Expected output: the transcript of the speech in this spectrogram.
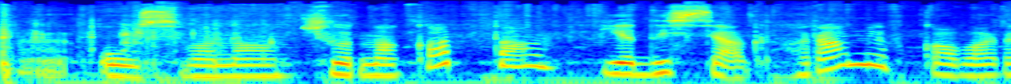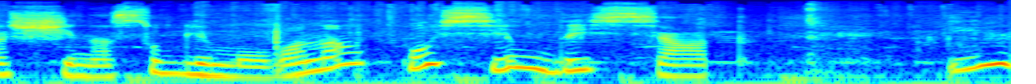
Е, Ось вона, чорна карта, 50 грамів, кава розчина сублімована по 70. І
